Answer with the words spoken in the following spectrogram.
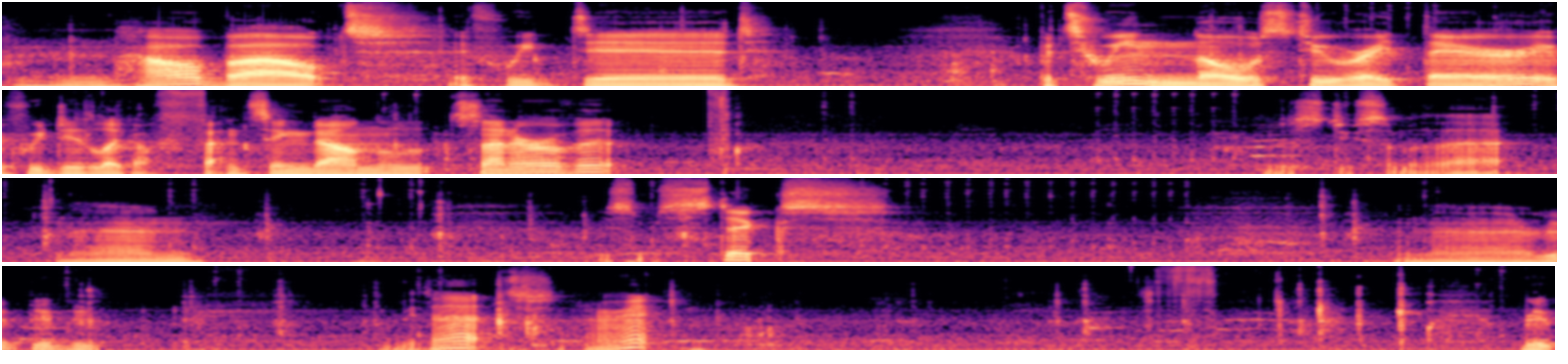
hmm, how about if we did between those two right there, if we did like a fencing down the center of it? Just do some of that. And then do some sticks. And then bloop, bloop, bloop. Do that. Alright. Bloop,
